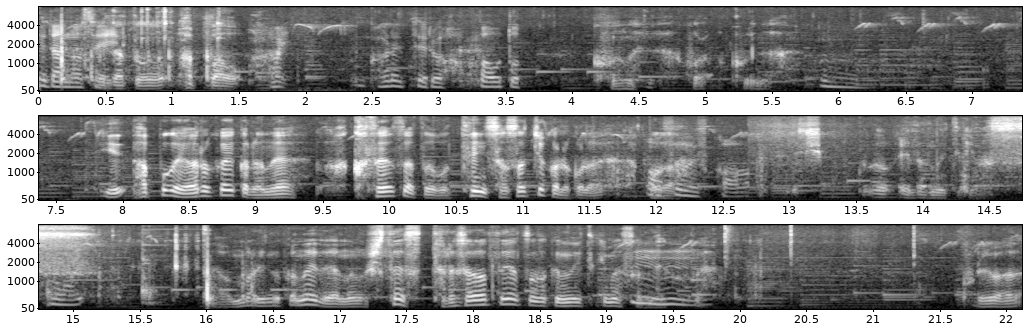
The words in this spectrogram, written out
枝のせい。枝と葉っぱを。はい。枯れてる葉っぱを取っこの辺だほらこういうん。い葉っぱが柔らかいからね硬いやつだと手に刺さっちゃうからこれ葉っあぱが。そうですか。はしこの枝抜いてきます。あんまり抜かないであの下に垂れ下がったやつだけ抜いてきますね、うんうん。これ。これはこ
